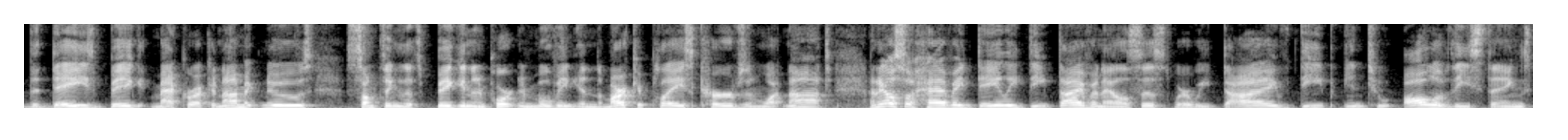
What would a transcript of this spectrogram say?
the day's big macroeconomic news, something that's big and important and moving in the marketplace, curves and whatnot. And I also have a daily deep dive analysis where we dive deep into all of these things,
